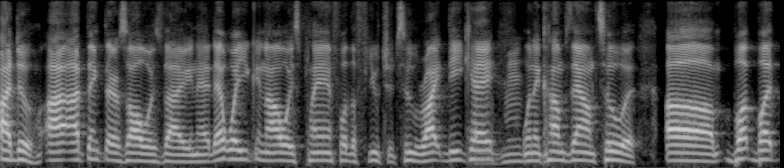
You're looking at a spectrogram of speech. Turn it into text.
I do. I, I think there's always value in that. That way you can always plan for the future too, right, DK? Mm-hmm. When it comes down to it. Um, but but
